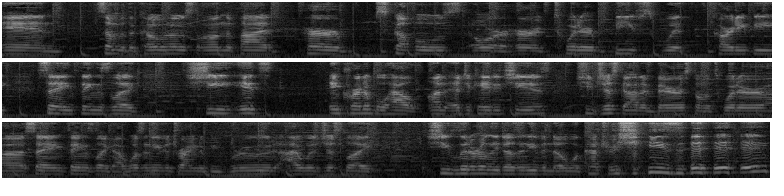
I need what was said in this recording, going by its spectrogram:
and some of the co-hosts on the pod her scuffles or her Twitter beefs with Cardi B, saying things like she it's incredible how uneducated she is. She just got embarrassed on Twitter, uh, saying things like, I wasn't even trying to be rude. I was just like, she literally doesn't even know what country she's in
